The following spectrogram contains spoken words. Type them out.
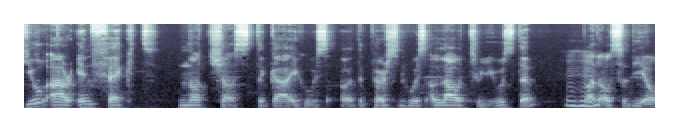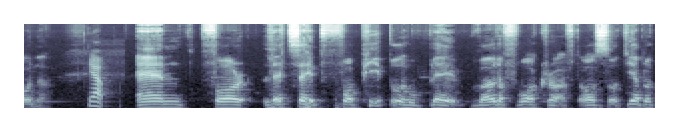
you are in fact not just the guy who is or the person who is allowed to use them, mm-hmm. but also the owner. Yeah. And for let's say for people who play World of Warcraft, also Diablo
